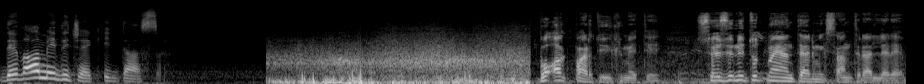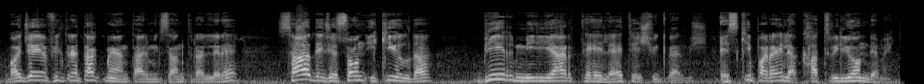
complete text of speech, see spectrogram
devam edecek iddiası. Bu AK Parti hükümeti sözünü tutmayan termik santrallere, bacaya filtre takmayan termik santrallere sadece son iki yılda 1 milyar TL teşvik vermiş. Eski parayla katrilyon demek.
